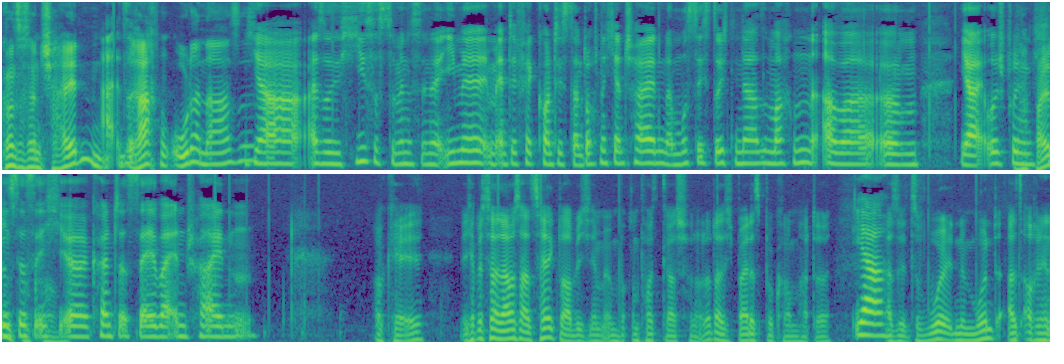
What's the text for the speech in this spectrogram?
Du kannst das entscheiden? Also, Rachen oder Nase? Ja, also hieß es zumindest in der E-Mail. Im Endeffekt konnte ich es dann doch nicht entscheiden. Da musste ich es durch die Nase machen. Aber ähm, ja, ursprünglich ja, hieß es, ich äh, könnte es selber entscheiden. Okay. Ich habe es ja damals erzählt, glaube ich, im, im, Podcast schon, oder? Dass ich beides bekommen hatte. Ja. Also sowohl in den Mund als auch in der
